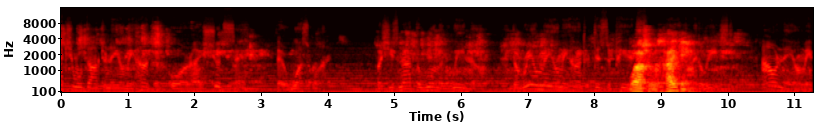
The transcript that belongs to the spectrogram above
actual Dr. Naomi Hunter, or I should say, there was one. But she's not the woman we know. The real Naomi Hunter disappeared. Well, she was hiking. Middle East. Our Naomi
